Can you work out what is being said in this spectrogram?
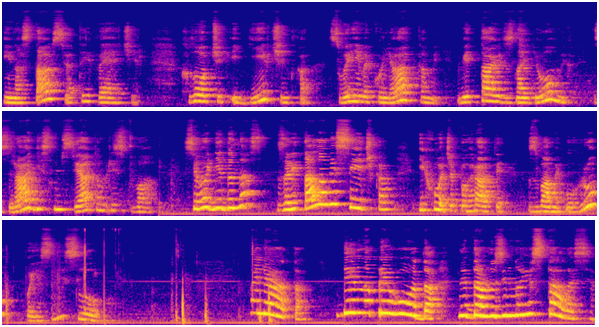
і настав святий вечір. Хлопчик і дівчинка своїми колядками вітають знайомих з радісним святом Різдва. Сьогодні до нас завітала лисичка і хоче пограти з вами у гру Поясни слово. Малята, дивна пригода недавно зі мною сталася.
